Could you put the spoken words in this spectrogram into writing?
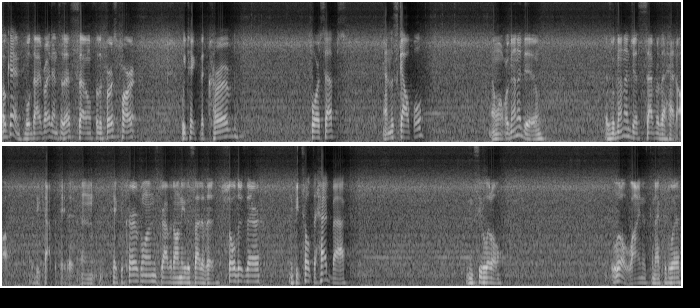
Okay, we'll dive right into this. So for the first part, we take the curved forceps and the scalpel, and what we're gonna do is we're gonna just sever the head off or decapitate it. And take the curved ones, grab it on either side of the shoulders there. If you tilt the head back, you can see a little little line is connected with.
